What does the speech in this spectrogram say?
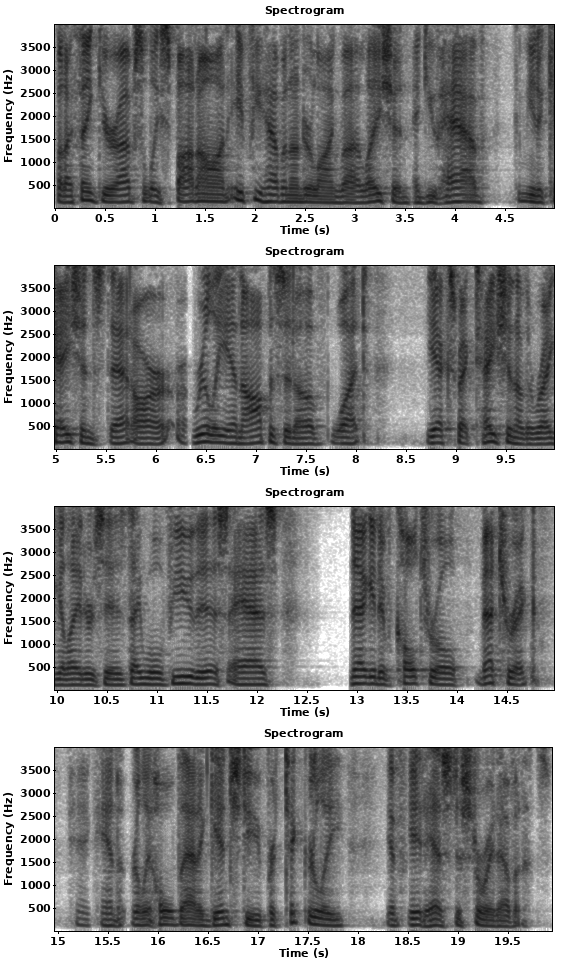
But I think you're absolutely spot on. If you have an underlying violation and you have communications that are really in opposite of what the expectation of the regulators is, they will view this as negative cultural metric and really hold that against you, particularly if it has destroyed evidence.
